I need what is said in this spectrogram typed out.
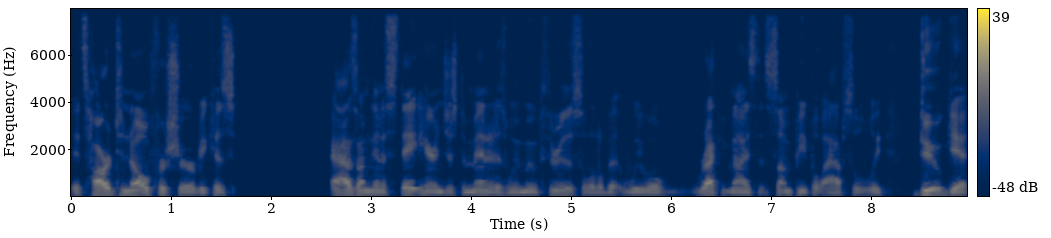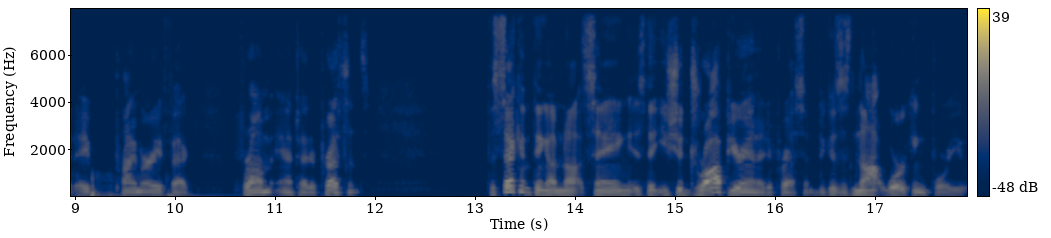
It's hard to know for sure because, as I'm going to state here in just a minute, as we move through this a little bit, we will recognize that some people absolutely do get a primary effect from antidepressants. The second thing I'm not saying is that you should drop your antidepressant because it's not working for you.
